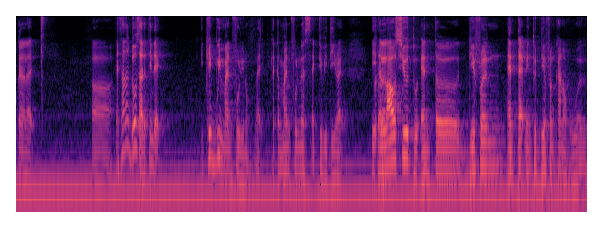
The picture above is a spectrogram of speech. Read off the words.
kind of like, uh, and sometimes those are the things that it can be mindful, you know, like like a mindfulness activity, right? it Correct. allows you to enter different and tap into different kind of world.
